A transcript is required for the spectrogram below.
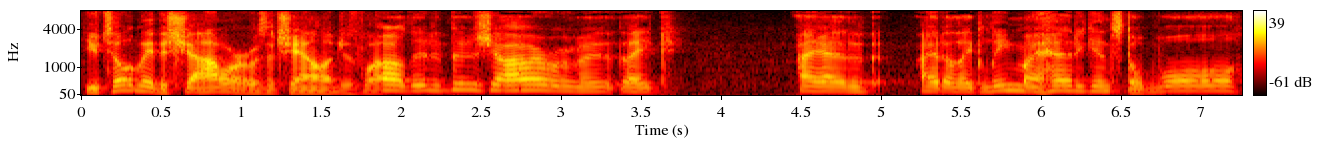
You told me the shower was a challenge as well. Oh, the, the shower, was, like, I had I had to like lean my head against the wall,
